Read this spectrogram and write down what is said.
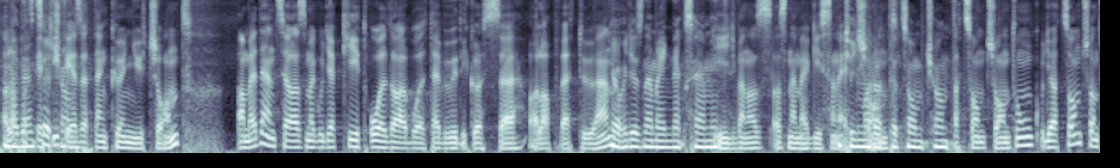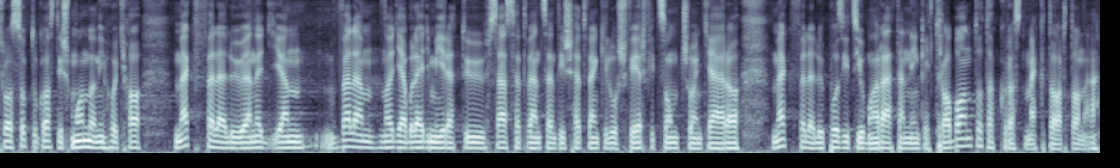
a lapocka kifejezetten könnyű csont, a medence az meg ugye két oldalból tevődik össze alapvetően. Ja, hogy ez nem egynek számít. Így van, az, az nem egészen Úgyhogy egy csont. maradt a combcsont. A combcsontunk. Ugye a combcsontról szoktuk azt is mondani, hogy ha megfelelően egy ilyen velem nagyjából egyméretű 170 centis 70 kilós férfi combcsontjára megfelelő pozícióban rátennénk egy trabantot, akkor azt megtartaná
